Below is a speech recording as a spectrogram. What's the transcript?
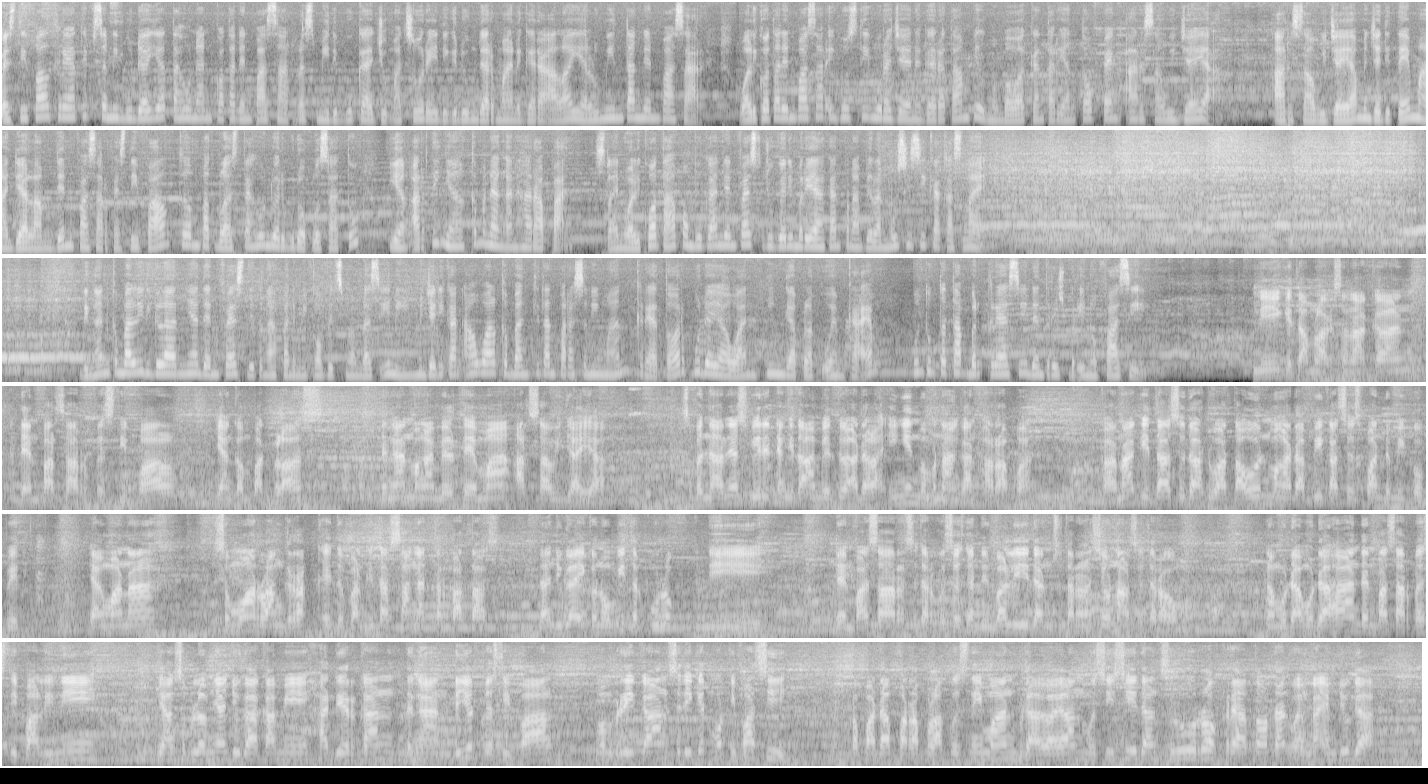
Festival Kreatif Seni Budaya Tahunan Kota Denpasar resmi dibuka Jumat sore di Gedung Dharma Negara Alaya Lumintang Denpasar. Wali Kota Denpasar Igusti Ngurah Negara tampil membawakan tarian topeng Arsa Wijaya. Arsa Wijaya menjadi tema dalam Denpasar Festival ke-14 tahun 2021 yang artinya kemenangan harapan. Selain wali kota, pembukaan Denfest juga dimeriahkan penampilan musisi Kakak Slang. Dengan kembali digelarnya Denfest di tengah pandemi COVID-19 ini menjadikan awal kebangkitan para seniman, kreator, budayawan, hingga pelaku UMKM untuk tetap berkreasi dan terus berinovasi. Ini kita melaksanakan Denpasar Festival yang ke-14 dengan mengambil tema Arsa Wijaya. Sebenarnya spirit yang kita ambil itu adalah ingin memenangkan harapan. Karena kita sudah dua tahun menghadapi kasus pandemi COVID, yang mana semua ruang gerak kehidupan kita sangat terbatas dan juga ekonomi terpuruk di Denpasar secara khususnya di Bali dan secara nasional secara umum. Nah mudah-mudahan Denpasar Festival ini yang sebelumnya juga kami hadirkan dengan The Youth Festival memberikan sedikit motivasi kepada para pelaku seniman, budayawan, musisi, dan seluruh kreator dan UMKM juga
